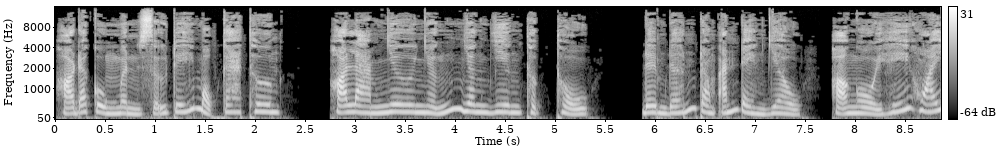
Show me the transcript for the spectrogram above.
họ đã cùng mình xử trí một ca thương. Họ làm như những nhân viên thực thụ. Đêm đến trong ánh đèn dầu, họ ngồi hí hoáy,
